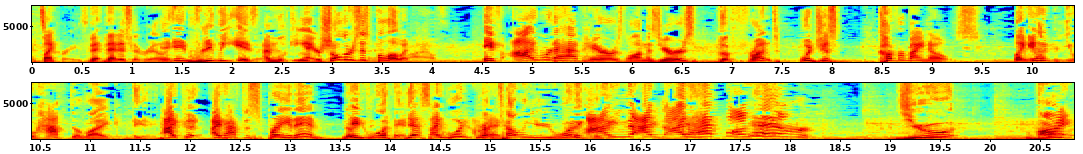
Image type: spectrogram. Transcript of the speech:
It's like crazy. That, that is, Is it really? It, it really is. I'm looking at your shoulders just below it. If I were to have hair as long as yours, the front would just cover my nose. Like Yeah, it would. you have to like. I could. I'd have to spray it in. No, It- you wouldn't. Yes, I would, Greg. I'm telling you, you wouldn't. I, I, I had long hair. you, All right.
